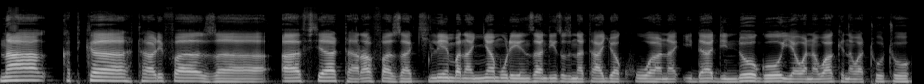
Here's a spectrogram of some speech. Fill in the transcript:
Na katika taarifa za afya, tarafa za Kilemba na Nyamurenza ndizo zinatajwa kuwa na idadi ndogo ya wanawake na watoto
